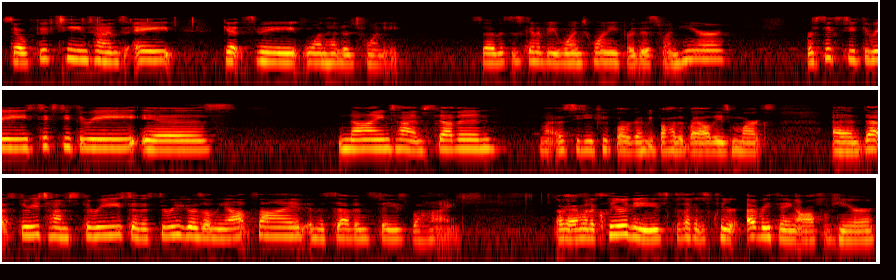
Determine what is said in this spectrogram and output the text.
So 15 times 8 gets me 120. So this is going to be 120 for this one here. For 63, 63 is 9 times 7. My OCD people are going to be bothered by all these marks. And that's 3 times 3, so the 3 goes on the outside and the 7 stays behind. Okay, I'm going to clear these because I can just clear everything off of here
